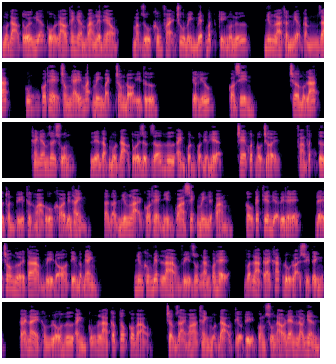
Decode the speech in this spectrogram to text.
Một đạo tối nghĩa cổ lão thanh âm vang lên theo, mặc dù không phải chu bình biết bất kỳ ngôn ngữ, nhưng là thần niệm cảm giác cũng có thể trong nháy mắt minh bạch trong đó ý tứ. Tiểu hữu, còn xin chờ một lát. Thanh âm rơi xuống, liền gặp một đạo tối rực rỡ hư ảnh quần quần hiện hiện, che khuất bầu trời, phảng phất từ thuần ví thực hỏa u khói biến thành, ẩn ẩn nhưng lại có thể nhìn qua xích minh liệt quang, cấu kết thiên địa uy thế, để cho người ta vì đó tìm đập nhanh nhưng không biết là vì rút ngắn quan hệ, vẫn là cái khác đủ loại suy tính, cái này khổng lồ hư ảnh cũng là cấp tốc co vào, chậm dại hóa thành một đạo tiểu tụy còn xuống áo đen lão nhân,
